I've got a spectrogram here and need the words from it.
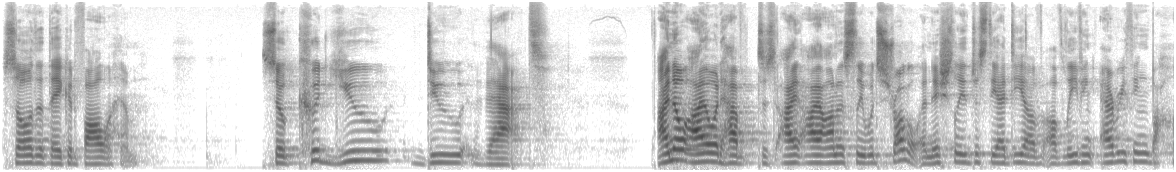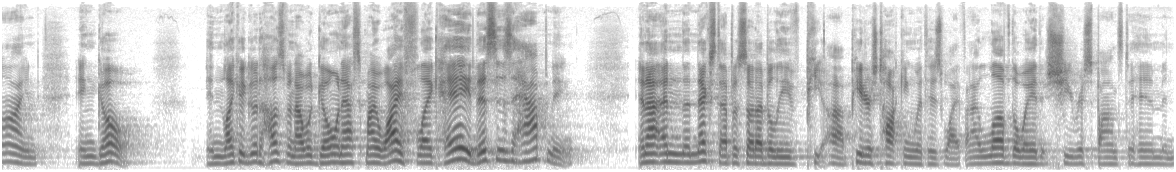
so that they could follow him. So, could you do that? I know I would have to, I, I honestly would struggle initially, just the idea of, of leaving everything behind and go. And like a good husband, I would go and ask my wife, like, hey, this is happening. And, I, and the next episode, I believe, P, uh, Peter's talking with his wife, and I love the way that she responds to him. And,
